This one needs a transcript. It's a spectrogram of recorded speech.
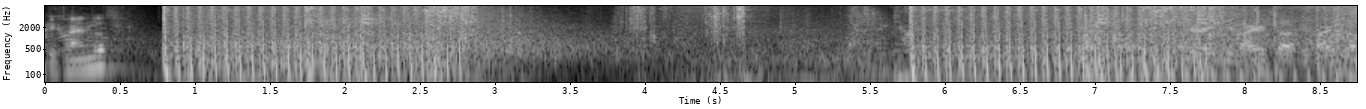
Behind us. You're, you're by yourself. You're by yourself.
